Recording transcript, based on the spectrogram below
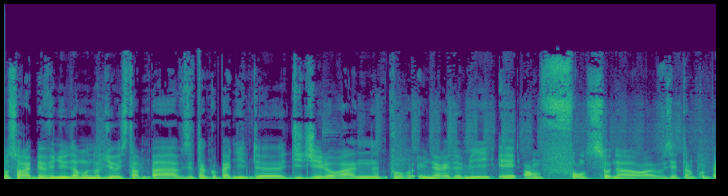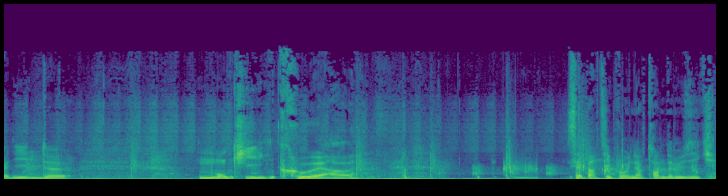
Bonsoir et bienvenue dans mon audio Estampa. Vous êtes en compagnie de DJ Loran pour une heure et demie et en fond sonore, vous êtes en compagnie de Monkey Cruel. C'est parti pour 1h30 de musique.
